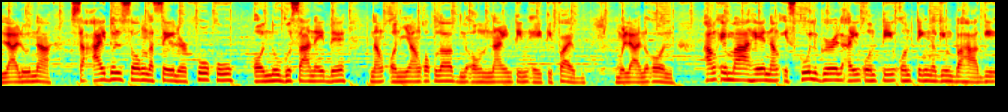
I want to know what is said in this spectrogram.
lalo na sa idol song na Sailor Fuku o Nugo Sanaide ng Onyanko Club noong 1985. Mula noon, ang imahe ng schoolgirl ay unti-unting naging bahagi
